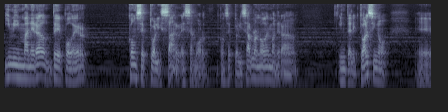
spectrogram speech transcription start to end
mi manera de poder conceptualizar ese amor, conceptualizarlo no de manera intelectual, sino eh,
